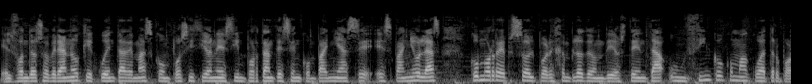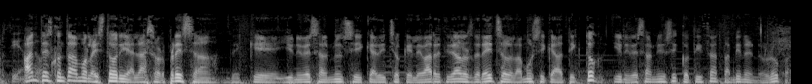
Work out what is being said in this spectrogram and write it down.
El Fondo Soberano que cuenta además con posiciones importantes en compañías eh, españolas como Repsol, por ejemplo, donde ostenta un 5,4%. Antes contábamos la historia, la sorpresa de que Universal Music ha dicho que le va a retirar los derechos de la música a TikTok. Universal Music cotiza también en Europa.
